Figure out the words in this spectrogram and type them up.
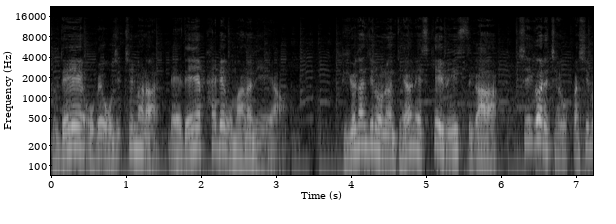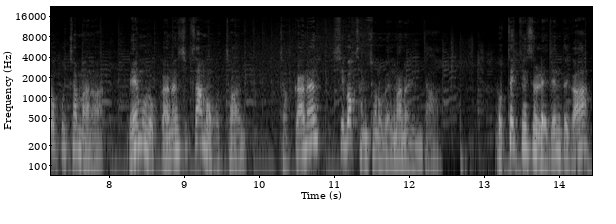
2대에 557만원, 4대에 805만원이에요. 비교단지로는 대현 SK 베이스가 실거래 최고가 10억 9천만원, 매물호가는 13억 5천, 저가는 10억 3,500만원입니다. 롯데캐슬 레전드가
